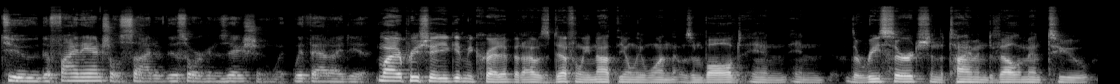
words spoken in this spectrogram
to the financial side of this organization with, with that idea. Well, I appreciate you giving me credit, but I was definitely not the only one that was involved in in the research and the time and development to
